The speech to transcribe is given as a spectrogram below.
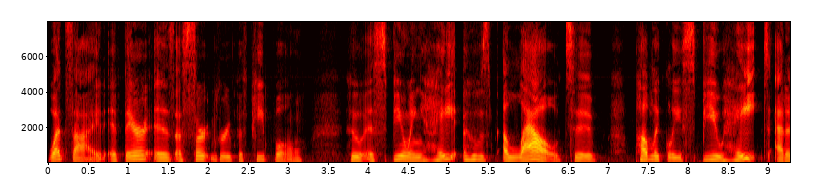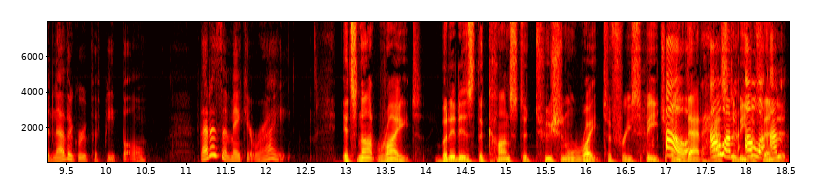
what side, if there is a certain group of people who is spewing hate, who's allowed to publicly spew hate at another group of people, that doesn't make it right. It's not right, but it is the constitutional right to free speech, Oh, and that has oh, to be oh, defended.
